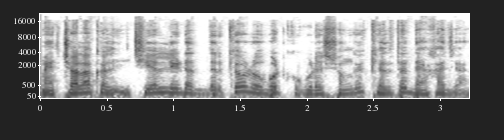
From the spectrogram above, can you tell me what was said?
ম্যাচ চলাকালীন চিয়ার লিডারদেরকেও রোবট কুকুরের সঙ্গে খেলতে দেখা যায়।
